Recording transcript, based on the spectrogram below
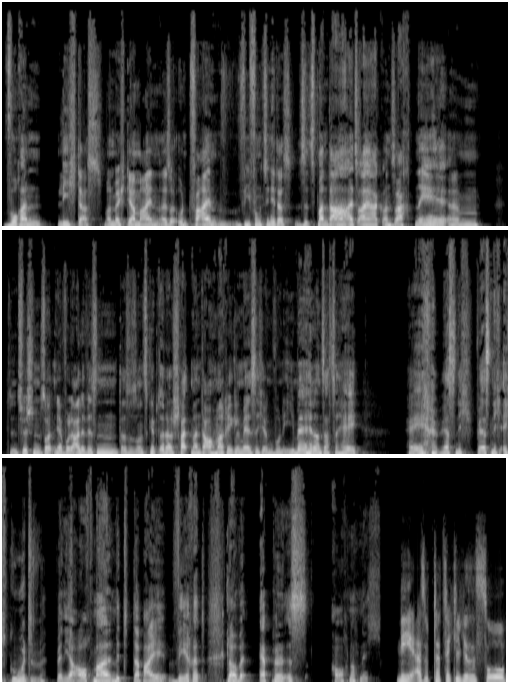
Woran liegt das? Man möchte ja meinen, also und vor allem, wie funktioniert das? Sitzt man da als IAC und sagt, nee, ähm, inzwischen sollten ja wohl alle wissen, dass es uns gibt, oder schreibt man da auch mal regelmäßig irgendwo eine E-Mail hin und sagt so, hey, hey, wäre es nicht, wäre es nicht echt gut, wenn ihr auch mal mit dabei wäret? Ich glaube, Apple ist auch noch nicht. Nee, also tatsächlich ist es so,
